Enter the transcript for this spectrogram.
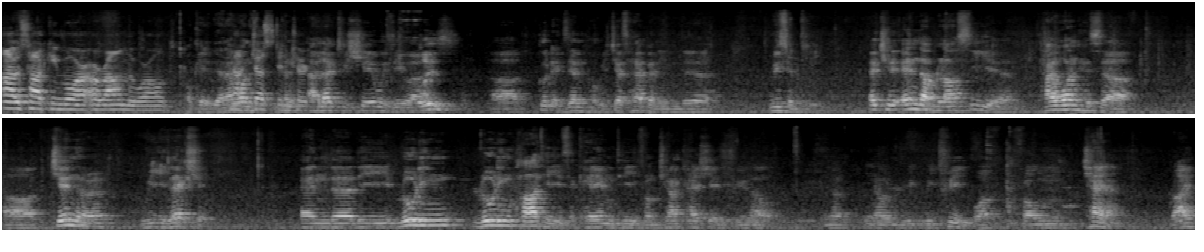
I was talking more around the world. Okay, then I Not want, just in then Turkey. I'd like to share with you a a good example. It just happened in the recently. Actually, end of last year, Taiwan has a, a general re-election, and uh, the ruling ruling party is a KMT from Chiang Kai-shek, if you know, you know, you know, re- retreat was from China, right?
